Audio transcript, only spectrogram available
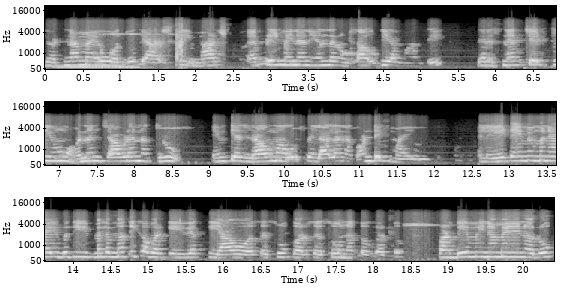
ઘટનામાં એવું હતું કે આજથી માર્ચ, એપ્રિલ મહિનાની અંદર હું સાઉદીયામાં હતી. ત્યારે સ્નેપચેટથી હું અનંત ચાવડાના થ્રુ ઇમ્તિયાજ રાવમાં ઉર્ફે લાલાના કોન્ટેક્ટમાં આવી એટલે એ ટાઈમે મને આવી બધી, મતલબ નથી ખબર કે એ વ્યક્તિ આવો હશે, શું કરશે, શું નતો કરતો. પણ બે મહિનામાં એનો રૂપ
